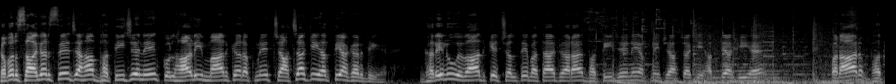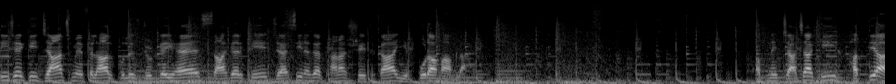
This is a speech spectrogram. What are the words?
खबर सागर से, जहाँ भतीजे ने कुल्हाड़ी मारकर अपने चाचा की हत्या कर दी है। घरेलू विवाद के चलते बताया जा रहा है, भतीजे ने अपने चाचा की हत्या की है। फरार भतीजे की जाँच में फ़िलहाल पुलिस जुट गई है। सागर के जैसी नगर थाना क्षेत्र का यह पूरा मामला है। अपने चाचा की हत्या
